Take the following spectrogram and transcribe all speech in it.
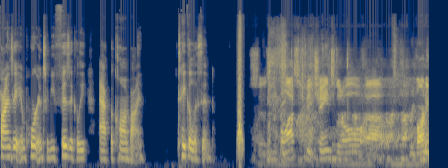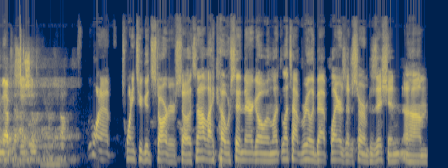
finds it important to be physically at the combine. Take a listen. Has the philosophy changed at all uh, regarding that position? We want to have 22 good starters, so it's not like uh, we're sitting there going, Let, let's have really bad players at a certain position. Um,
